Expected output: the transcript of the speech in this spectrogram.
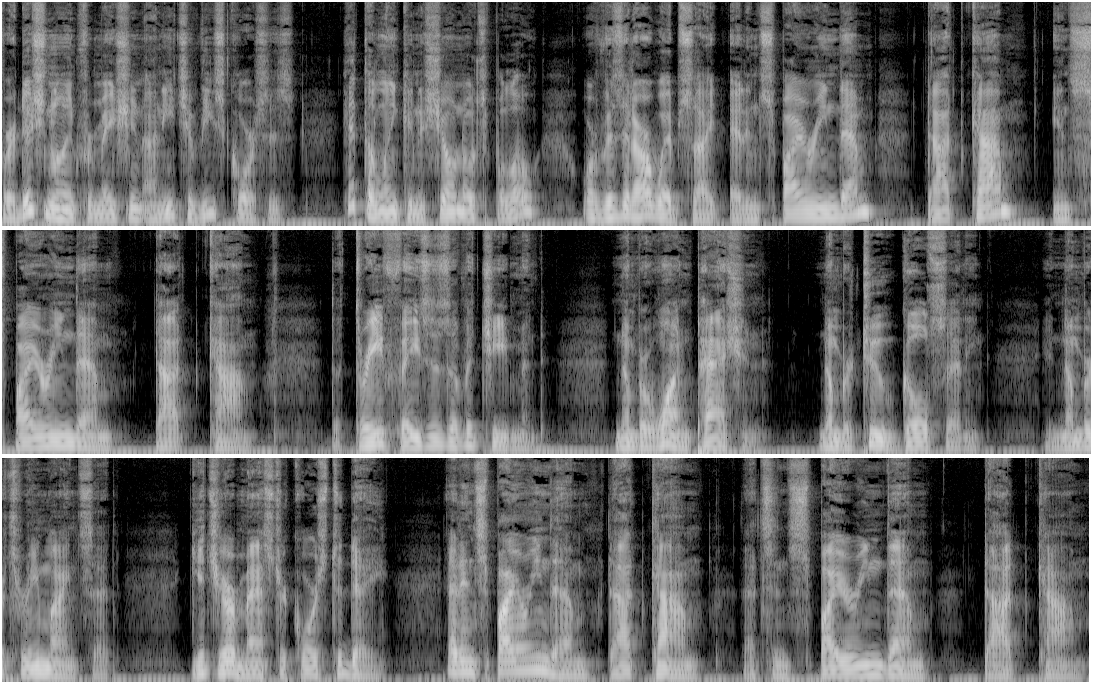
For additional information on each of these courses, hit the link in the show notes below or visit our website at inspiringthem.com. Inspiringthem.com. The three phases of achievement. Number one, passion. Number two, goal setting. in number three mindset. Get your master course today at inspiringthem.com. That's inspiringthem.com.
